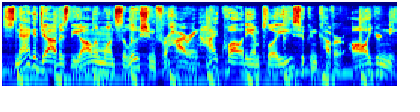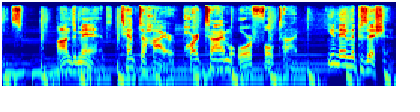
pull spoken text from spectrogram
Snagajob is the all in one solution for hiring high quality employees who can cover all your needs. On demand, temp to hire, part time or full time. You name the position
